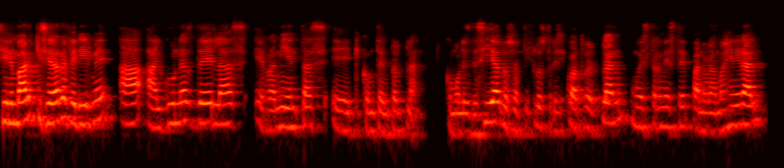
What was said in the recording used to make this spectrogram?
Sin embargo, quisiera referirme a algunas de las herramientas eh, que contempla el plan. Como les decía, los artículos 3 y 4 del plan muestran este panorama general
